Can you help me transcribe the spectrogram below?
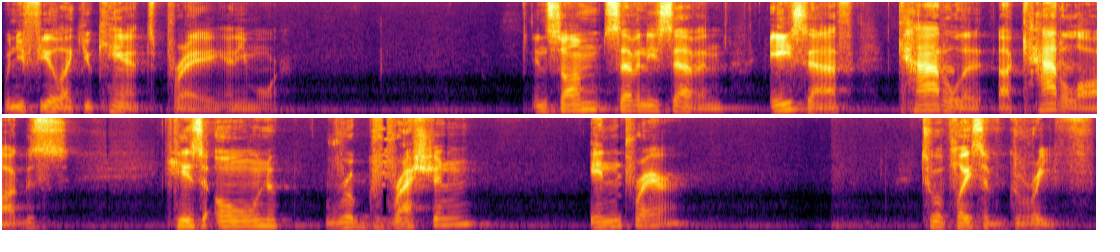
when you feel like you can't pray anymore? In Psalm 77, Asaph uh, catalogs his own regression in prayer to a place of grief.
